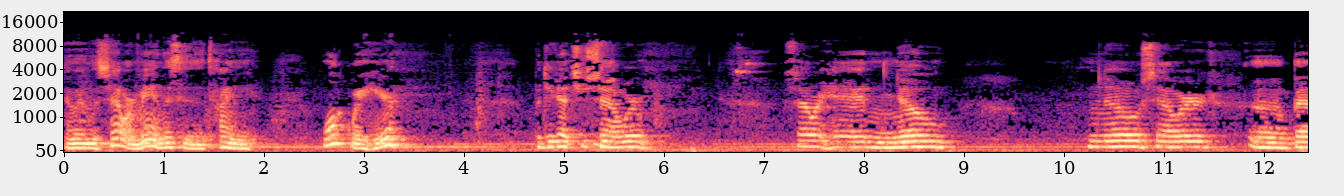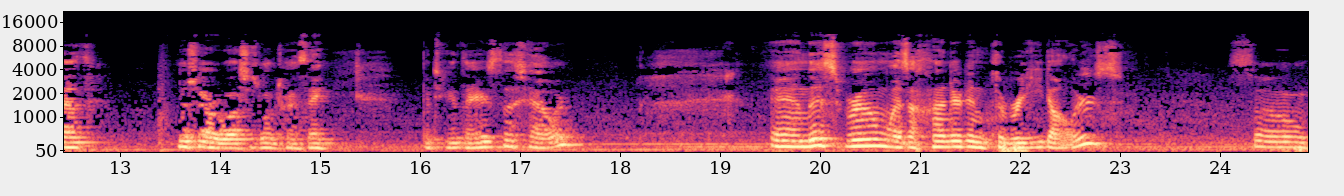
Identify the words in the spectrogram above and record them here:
And then the shower. Man, this is a tiny walkway here. But you got your shower. Shower head, no, no shower uh, bath, no shower wash is what I'm trying to say. But you get, there's the shower. And this room was $103. So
